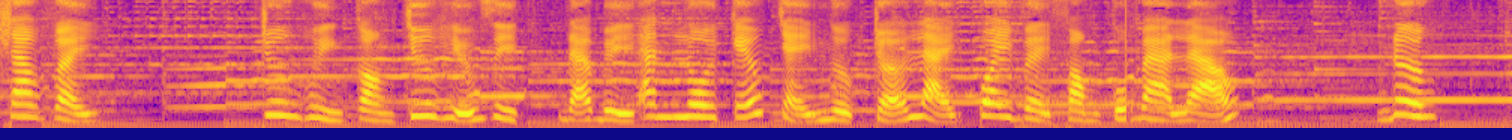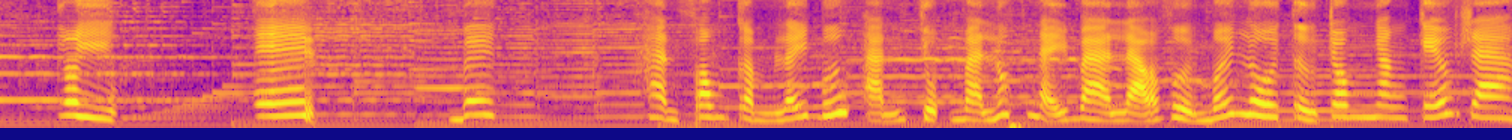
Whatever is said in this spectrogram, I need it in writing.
Sao vậy? Trương Huyền còn chưa hiểu gì, Đã bị anh lôi kéo chạy ngược trở lại, Quay về phòng của bà lão. Nương. Y. E. B. Hành Phong cầm lấy bức ảnh chụp mà lúc nãy bà lão vừa mới lôi từ trong ngăn kéo ra.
